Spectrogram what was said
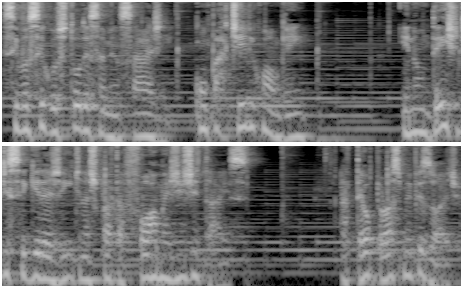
Se você gostou dessa mensagem, compartilhe com alguém e não deixe de seguir a gente nas plataformas digitais. Até o próximo episódio.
